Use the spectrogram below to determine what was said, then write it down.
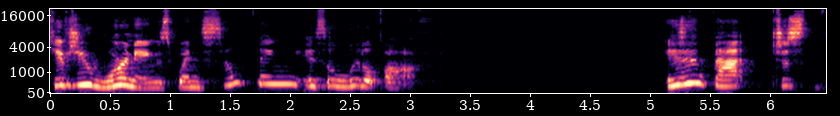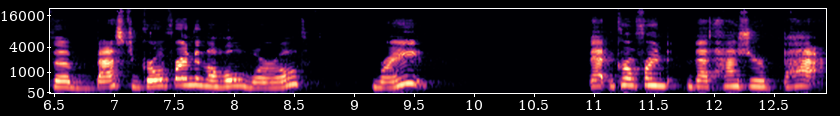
gives you warnings when something is a little off. Isn't that just the best girlfriend in the whole world? Right? That girlfriend that has your back,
